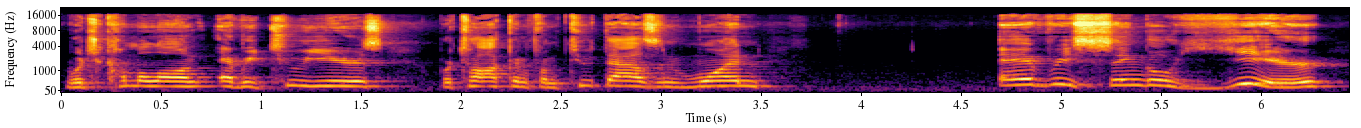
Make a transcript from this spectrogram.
which come along every two years, we're talking from 2001 every single year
